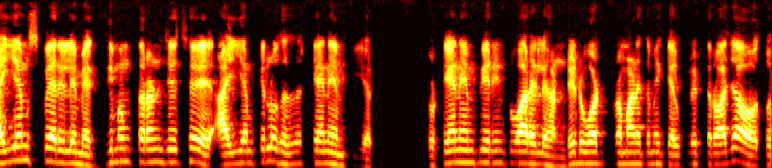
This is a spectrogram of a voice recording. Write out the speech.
આઈએમ સ્ક્વેર એટલે મેક્સિમમ કરંટ જે છે આઈએમ કેટલો થશે? ટેન એમ્પિયર તો ટેન એમ્પિયર ઇન્ટુ આર એટલે હંડ્રેડ વોટ પ્રમાણે તમે કેલ્ક્યુલેટ કરવા જાઓ, તો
